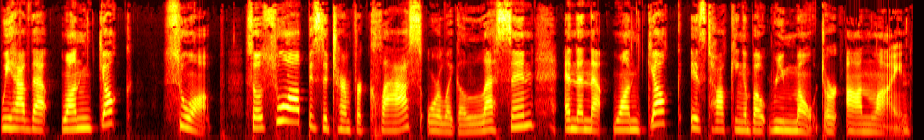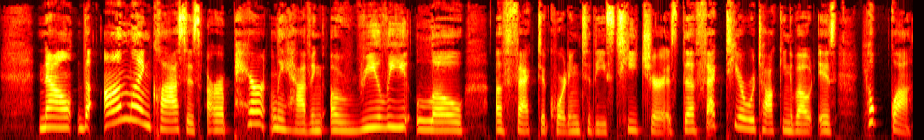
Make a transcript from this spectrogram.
We have that 원격 수업. So 수업 is the term for class or like a lesson. And then that 원격 is talking about remote or online. Now, the online classes are apparently having a really low effect according to these teachers. The effect here we're talking about is 효과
